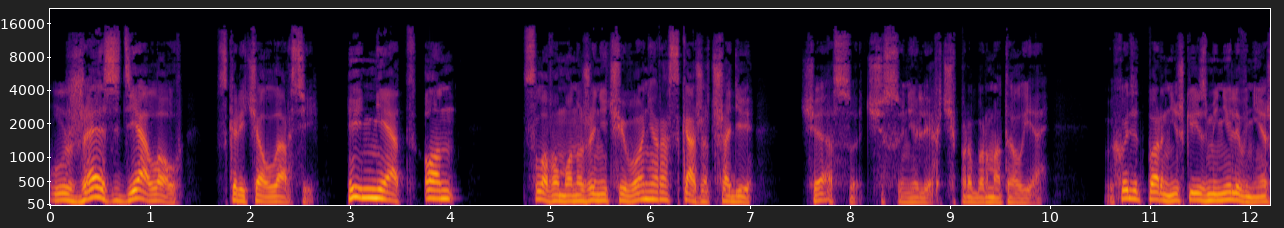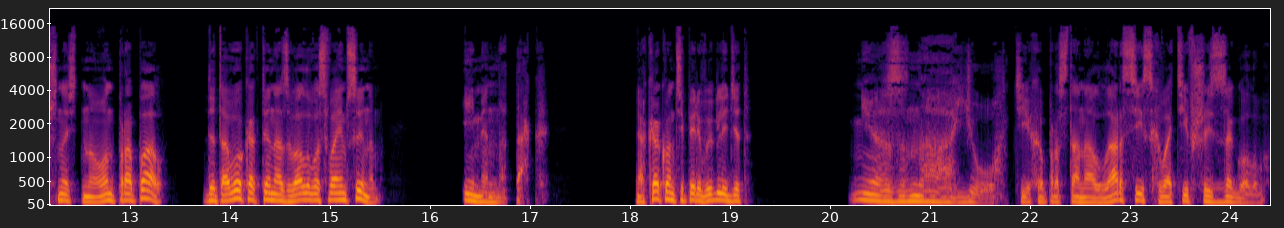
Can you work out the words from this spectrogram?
«Уже сделал!» — скричал Ларсий. «И нет, он...» Словом, он уже ничего не расскажет, Шади. «Час от часу не легче», — пробормотал я. «Выходит, парнишки изменили внешность, но он пропал. До того, как ты назвал его своим сыном». «Именно так». «А как он теперь выглядит?» «Не знаю», — тихо простонал Ларсий, схватившись за голову.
